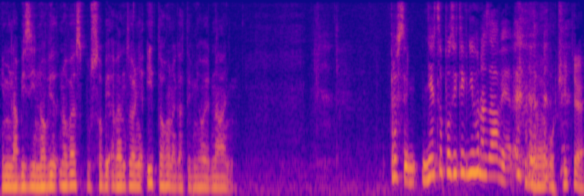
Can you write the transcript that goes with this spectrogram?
jim nabízí nově, nové způsoby, eventuálně i toho negativního jednání. Prosím, něco pozitivního na závěr. Eh, určitě.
